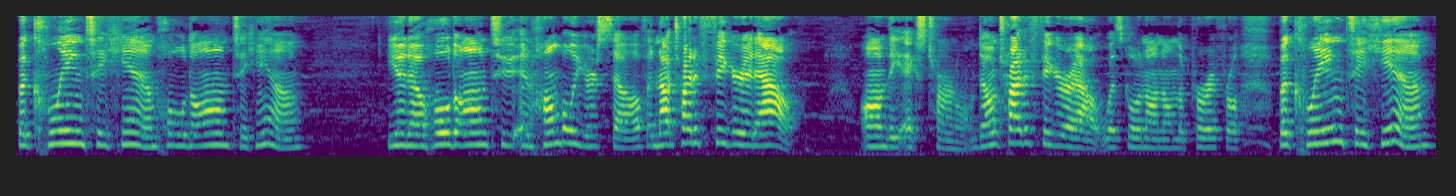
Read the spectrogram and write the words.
but cling to him hold on to him you know hold on to and humble yourself and not try to figure it out on the external don't try to figure out what's going on on the peripheral but cling to him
